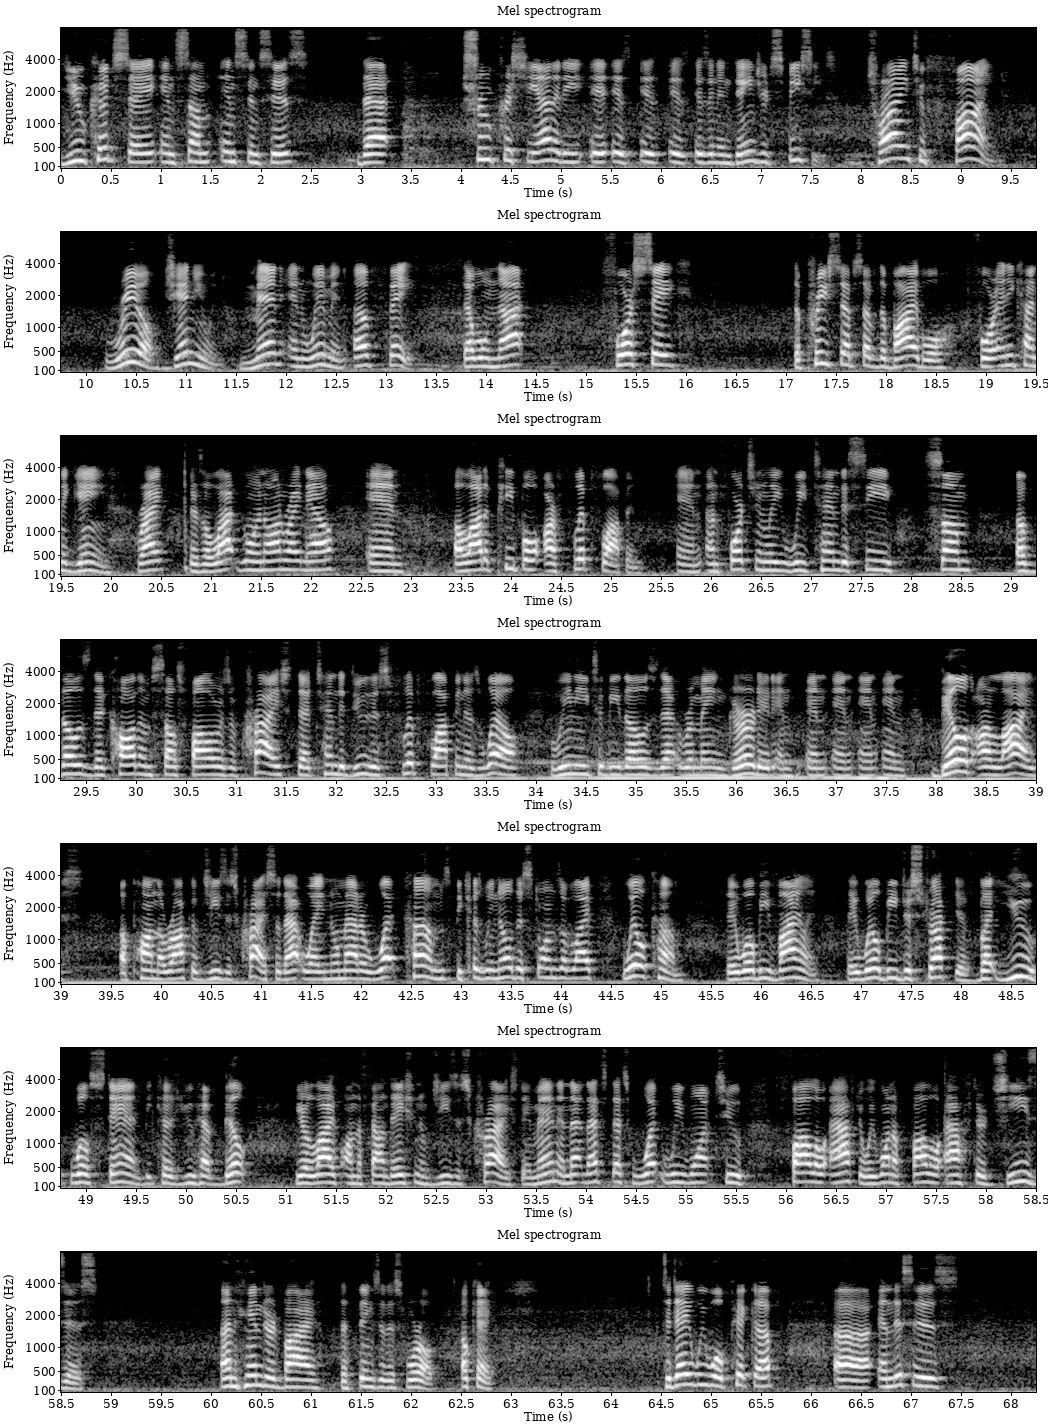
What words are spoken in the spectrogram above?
you could say in some instances that true Christianity is, is, is, is an endangered species. Trying to find real, genuine men and women of faith that will not forsake the precepts of the Bible for any kind of gain, right? There's a lot going on right now, and a lot of people are flip flopping and unfortunately, we tend to see some of those that call themselves followers of Christ that tend to do this flip flopping as well. We need to be those that remain girded and, and, and, and, and build our lives upon the rock of Jesus Christ. So that way, no matter what comes, because we know the storms of life will come, they will be violent, they will be destructive, but you will stand because you have built your life on the foundation of Jesus Christ. Amen. And that, that's that's what we want to follow after. We want to follow after Jesus, unhindered by the things of this world. Okay. Today we will pick up, uh, and this is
